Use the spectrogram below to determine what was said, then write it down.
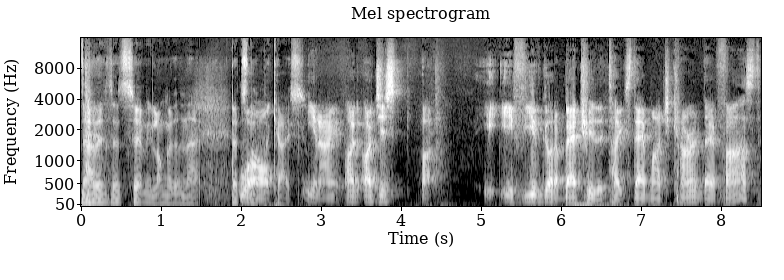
No, that's, that's certainly longer than that. That's well, not the case. You know, I, I just, I, if you've got a battery that takes that much current that fast,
